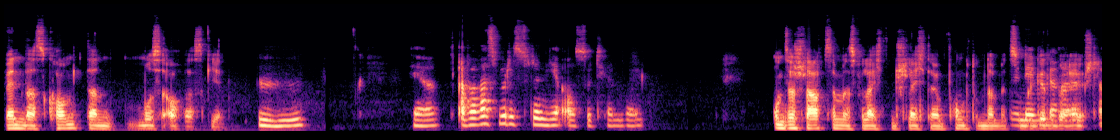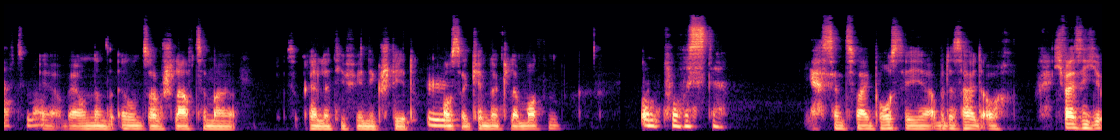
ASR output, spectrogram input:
wenn was kommt, dann muss auch was gehen. Mhm. Ja, aber was würdest du denn hier aussortieren wollen? Unser Schlafzimmer ist vielleicht ein schlechter Punkt, um damit Wir zu beginnen, weil, im Schlafzimmer ja, weil in unserem Schlafzimmer relativ wenig steht, Mhm. außer Kinderklamotten. Und Poster. Ja, es sind zwei Poster hier, aber das ist halt auch. Ich weiß nicht,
